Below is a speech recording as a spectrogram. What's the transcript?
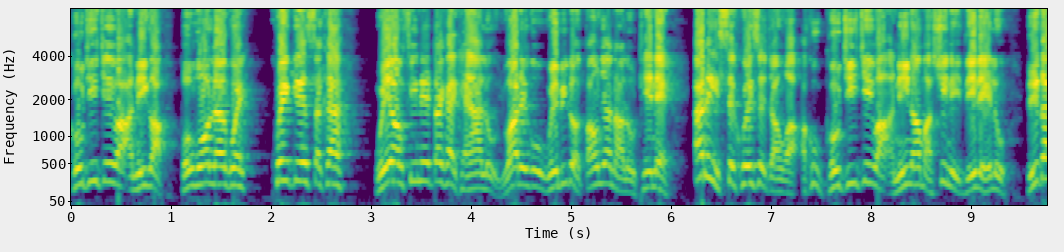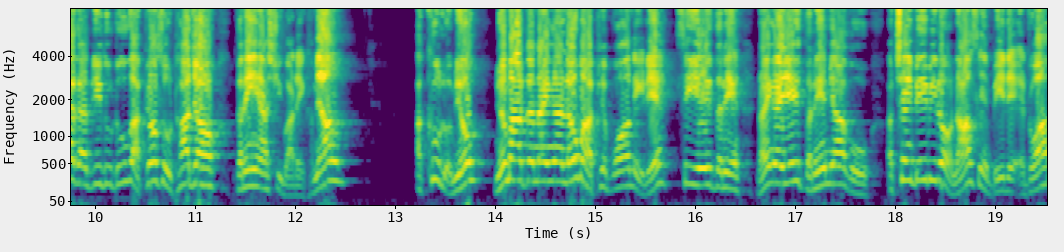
ဂုတ်ကြီးကျေးရွာအနီးကဘုံဘောလမ်းခွဲခွေးကင်းစခန်းဝင်ရောက်စီးနှင်းတိုက်ခိုက်ခံရလို့ရွာတွေကိုဝင်ပြီးတော့တောင်းကြတာလို့ထင်းတယ်အဲ့ဒီစစ်ခွေးစစ်ကြောင်းကအခုဂုတ်ကြီးကျေးရွာအနီးနားမှာရှိနေသေးတယ်လို့ဒေသခံပြည်သူတို့ကပြောဆိုထားကြောင်းသတင်းရရှိပါတယ်ခင်ဗျာအခုလိုမျိုးမြန်မာတနိုင်ငံလုံးမှာဖြစ်ပွားနေတဲ့စီးရေးသတင်းနိုင်ငံရေးသတင်းများကိုအချိန်ပေးပြီးတော့နားဆင်ပေးတဲ့အတွက်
